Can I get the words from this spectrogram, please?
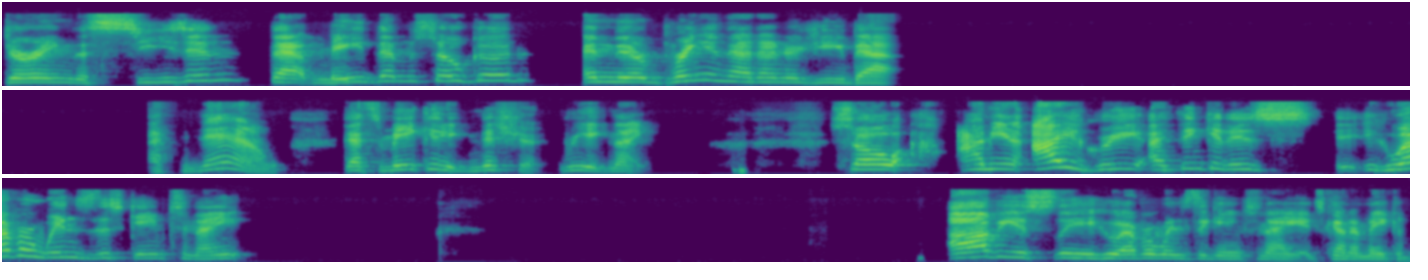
during the season that made them so good, and they're bringing that energy back now that's making ignition reignite. So, I mean, I agree. I think it is whoever wins this game tonight. Obviously, whoever wins the game tonight, it's going to make a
